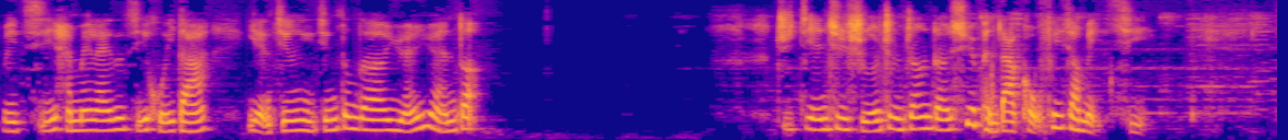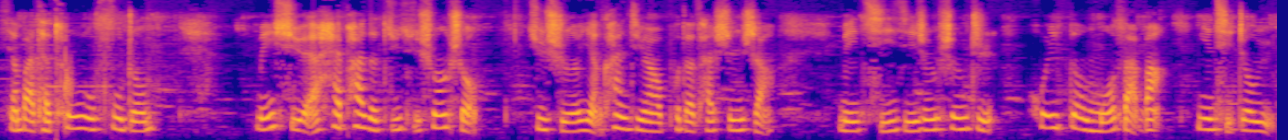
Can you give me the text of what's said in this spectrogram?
美琪还没来得及回答，眼睛已经瞪得圆圆的。只见巨蛇正张着血盆大口飞向美琪，想把它吞入腹中。美雪害怕地举起双手，巨蛇眼看就要扑到她身上。美琪急中生智，挥动魔法棒，念起咒语：“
